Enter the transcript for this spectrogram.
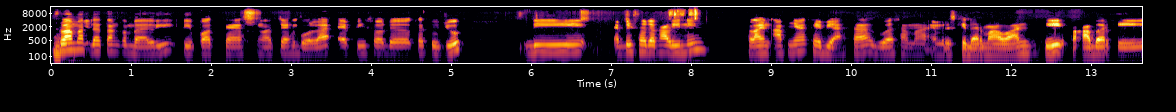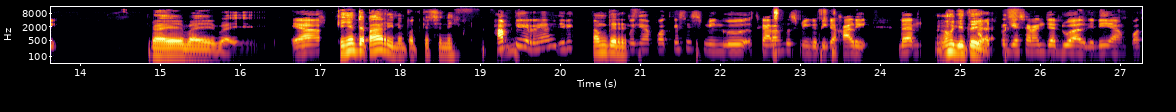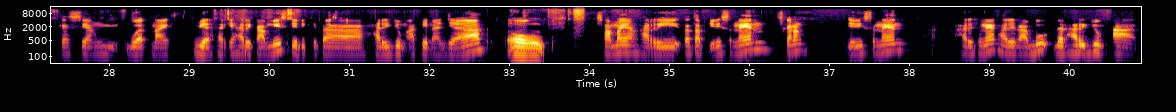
Selamat datang kembali di podcast Ngoceh Bola episode ke-7. Di episode kali ini line up-nya kayak biasa, gue sama Emriski Darmawan. Ki, apa kabar Ki? Baik, baik, baik. Ya, Kayaknya tiap hari nih podcast ini. hampir ya. Jadi Hampir. punya podcast ini seminggu, sekarang tuh seminggu tiga kali. Dan Oh gitu ya. ada pergeseran jadwal. Jadi yang podcast yang buat naik biasanya hari Kamis, jadi kita hari Jumatin aja. Oh, sama yang hari tetap jadi Senin sekarang jadi Senin hari Senin hari Rabu dan hari Jumat.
